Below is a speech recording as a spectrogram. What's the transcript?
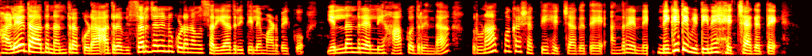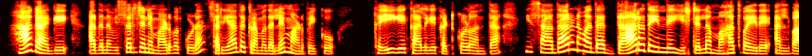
ಹಳೇದಾದ ನಂತರ ಕೂಡ ಅದರ ವಿಸರ್ಜನೆನೂ ಕೂಡ ನಾವು ಸರಿಯಾದ ರೀತಿಯಲ್ಲೇ ಮಾಡಬೇಕು. ಎಲ್ಲಂದ್ರೆ ಅಲ್ಲಿ ಹಾಕೋದ್ರಿಂದ ಋಣಾತ್ಮಕ ಶಕ್ತಿ ಹೆಚ್ಚಾಗುತ್ತೆ, ಅಂದ್ರೆ ನೆಗೆಟಿವಿಟಿನೇ ಹೆಚ್ಚಾಗತ್ತೆ. ಹಾಗಾಗಿ ಅದನ್ನ ವಿಸರ್ಜನೆ ಮಾಡುವ ಕೂಡ ಸರಿಯಾದ ಕ್ರಮದಲ್ಲೇ ಮಾಡಬೇಕು. ಕೈಗೆ ಕಾಲಿಗೆ ಕಟ್ಕೊಳ್ಳೋ ಅಂತ ಈ ಸಾಧಾರಣವಾದ ದಾರದ ಹಿಂದೆ ಎಷ್ಟೆಲ್ಲ ಮಹತ್ವ ಇದೆ ಅಲ್ವಾ?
